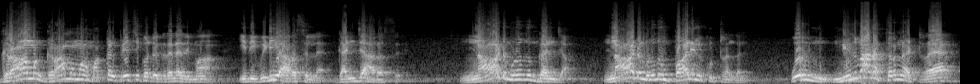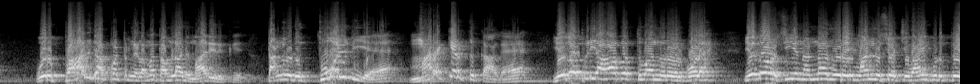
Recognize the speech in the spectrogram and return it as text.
கிராமம் கிராமமா மக்கள் பேசிக் கொண்டிருக்கிறது என்ன தெரியுமா? இது விடிய அரசு இல்ல கஞ்சா அரசு. நாடு முழுவதும் கஞ்சா நாடு முழுவதும் பாலியல் குற்றங்கள். ஒரு நிர்வாக திறனற்ற ஒரு பாதுகாப்பற்ற நிலைமை தமிழ்நாடு மாறி இருக்கு. தங்களுடைய தோல்வியை மறைக்கிறதுக்காக ஏதோ பெரிய ஆபத்து வந்தவர்கள் போல ஏதோ சிஎன் அண்ணாதுரை மாநில சுயாட்சி வாங்கி கொடுத்து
